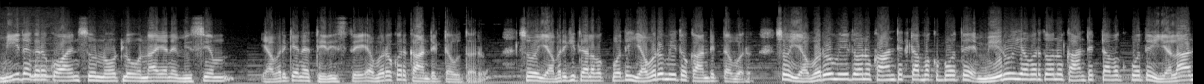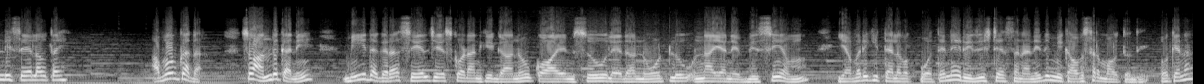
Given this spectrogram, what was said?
మీ దగ్గర కాయిన్స్ నోట్లు ఉన్నాయనే విషయం ఎవరికైనా తెలిస్తే ఎవరొకరు కాంటాక్ట్ అవుతారు. సో ఎవరికి తెలవకపోతే ఎవరు మీతో కాంటాక్ట్ అవ్వరు. సో ఎవరు మీతోనూ కాంటాక్ట్ అవ్వకపోతే మీరు ఎవరితోనూ కాంటాక్ట్ అవ్వకపోతే ఎలా అండి సేల్ అవుతాయి? అవ్వవు కదా. సో అందుకని మీ దగ్గర సేల్ చేసుకోవడానికి గాను కాయిన్స్ లేదా నోట్లు ఉన్నాయనే విషయం ఎవరికి తెలవకపోతేనే రిజిస్ట్రేషన్ అనేది మీకు అవసరం అవుతుంది ఓకేనా?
